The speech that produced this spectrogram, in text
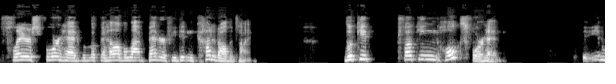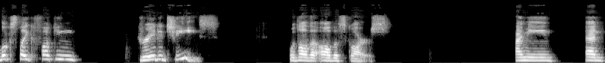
Flair's forehead would look a hell of a lot better if he didn't cut it all the time. Look at fucking Hulk's forehead. It looks like fucking grated cheese with all the all the scars. I mean, and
